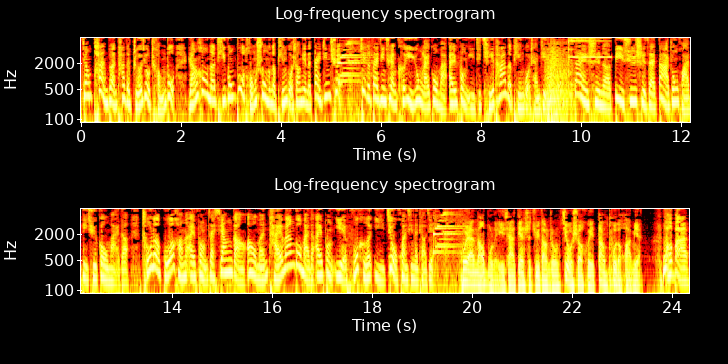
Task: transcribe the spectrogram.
将判断它的折旧程度，然后呢，提供不同数目的苹果商店的代金券。这个代金券可以用来购买 iPhone 以及其他的苹果产品。但是呢，必须是在大中华地区购买的。除了国行的 iPhone，在香港、澳门、台湾购买的 iPhone 也符合以旧换新的条件。忽然脑补了一下电视剧当中旧社会当铺的画面，老板，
